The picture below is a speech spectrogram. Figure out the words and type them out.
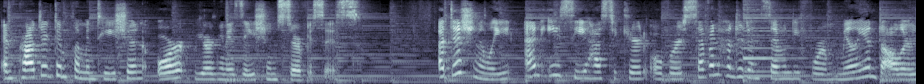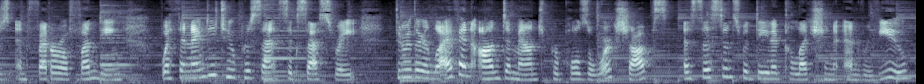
and project implementation or reorganization services. Additionally, NEC has secured over $774 million in federal funding with a 92% success rate through their live and on demand proposal workshops, assistance with data collection and review,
